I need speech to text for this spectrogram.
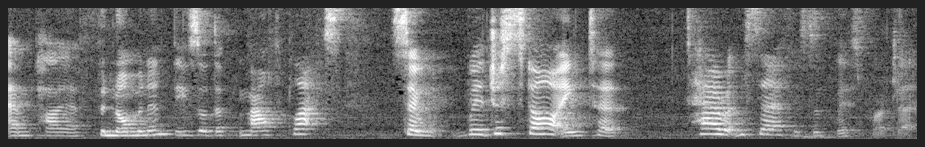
Empire phenomenon. These are the mouth plaques. So we're just starting to tear at the surface of this project.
